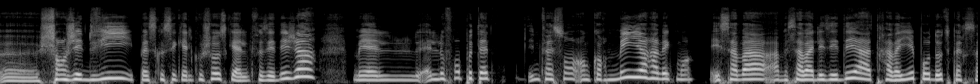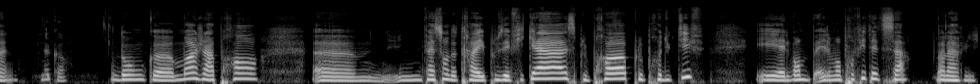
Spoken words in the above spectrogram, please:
euh, changer de vie parce que c'est quelque chose qu'elles faisaient déjà, mais elles, elles le feront peut-être d'une façon encore meilleure avec moi. Et ça va, ça va les aider à travailler pour d'autres personnes. D'accord. Donc euh, moi j'apprends euh, une façon de travailler plus efficace, plus propre, plus productif, et elles vont elles vont profiter de ça dans vie,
